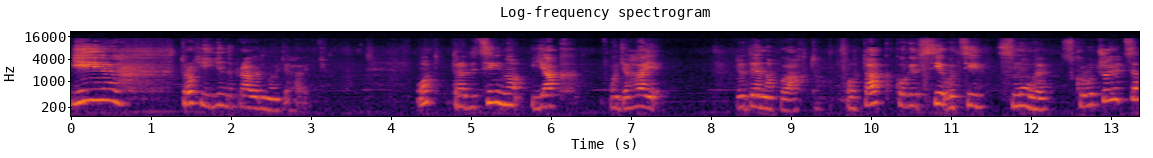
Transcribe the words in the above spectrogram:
і трохи її неправильно одягають. От традиційно, як одягає людина плахту. Отак, коли всі оці смуги скручуються,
